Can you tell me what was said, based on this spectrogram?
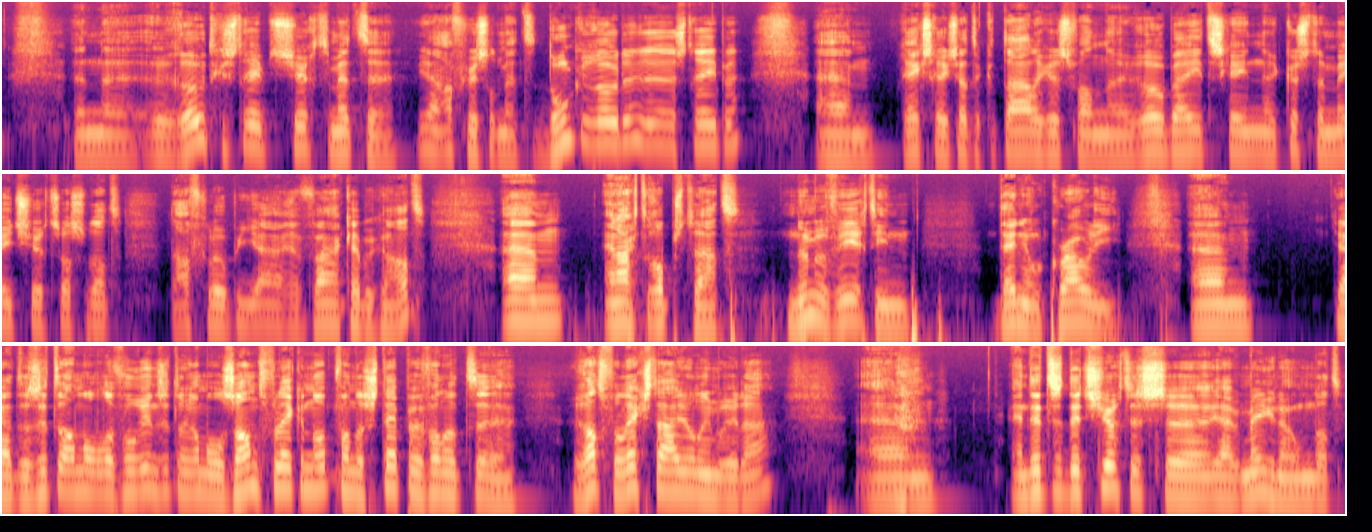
2017-2018. Een rood gestreept shirt met, ja, afgewisseld met donkerrode strepen. Um, rechtstreeks uit de catalogus van Robey. Het is geen custom-made shirt zoals we dat de afgelopen jaren vaak hebben gehad. Um, en achterop staat nummer 14, Daniel Crowley. Um, ja, er zitten allemaal, voorin zitten er allemaal zandvlekken op van de steppen van het Radverlegstadion in Breda. Um, en dit, is, dit shirt is, uh, ja, heb ik meegenomen omdat...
